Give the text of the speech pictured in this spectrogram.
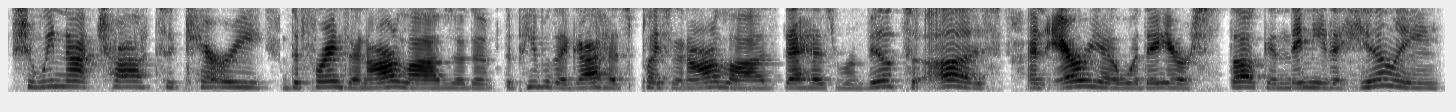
should we not try to carry the friends in our lives or the, the people that God has placed in our lives that has revealed to us an area where they are stuck and they need a healing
